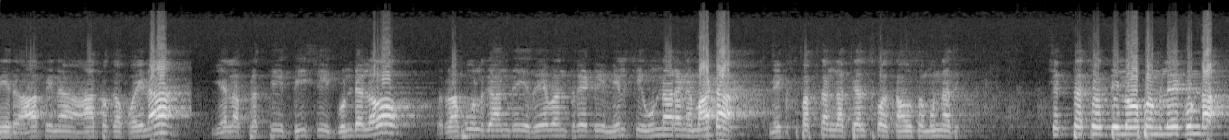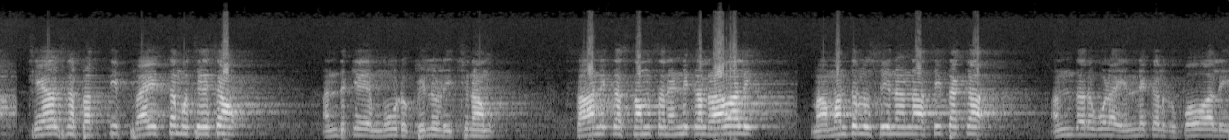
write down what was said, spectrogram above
మీరు ఆపినా ఆపకపోయినా ఇలా ప్రతి బీసీ గుండెలో రాహుల్ గాంధీ రేవంత్ రెడ్డి నిలిచి ఉన్నారనే మాట మీకు స్పష్టంగా తెలుసుకోవాల్సిన అవసరం ఉన్నది. చిత్తశుద్ధి లోపం లేకుండా చేయాల్సిన ప్రతి ప్రయత్నము చేశాం. అందుకే మూడు బిల్లులు ఇచ్చినాము. స్థానిక సంస్థల ఎన్నికలు రావాలి. మా మంత్రులు సీనన్న సీతక్క అందరూ కూడా ఎన్నికలకు పోవాలి.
